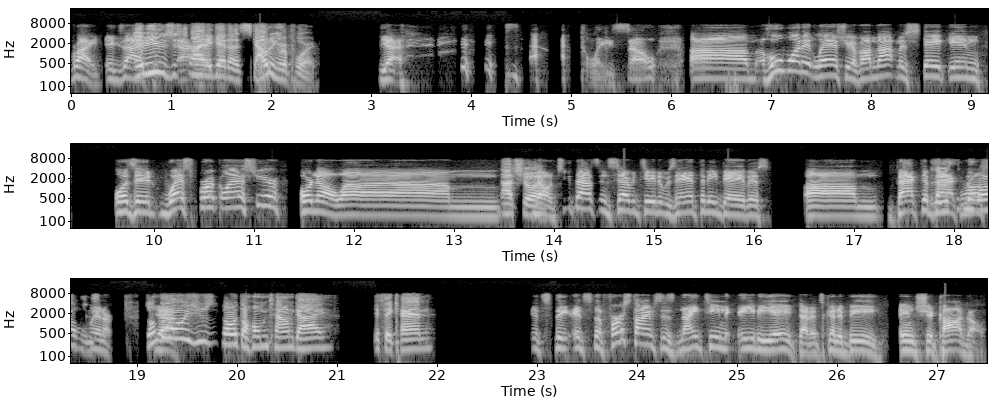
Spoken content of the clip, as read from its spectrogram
Right, exactly. Maybe he was just trying to get a scouting report. Yeah, exactly. So, um, who won it last year? If I'm not mistaken, was it Westbrook last year or no? Um, Not sure. no, 2017. It was Anthony Davis. Um, back to back Russell winner. Don't they always usually go with the hometown guy if they can? It's the it's the first time since 1988 that it's going to be in Chicago.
